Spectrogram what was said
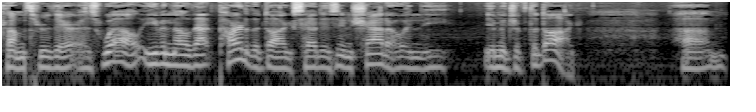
come through there as well, even though that part of the dog's head is in shadow in the image of the dog. Um,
